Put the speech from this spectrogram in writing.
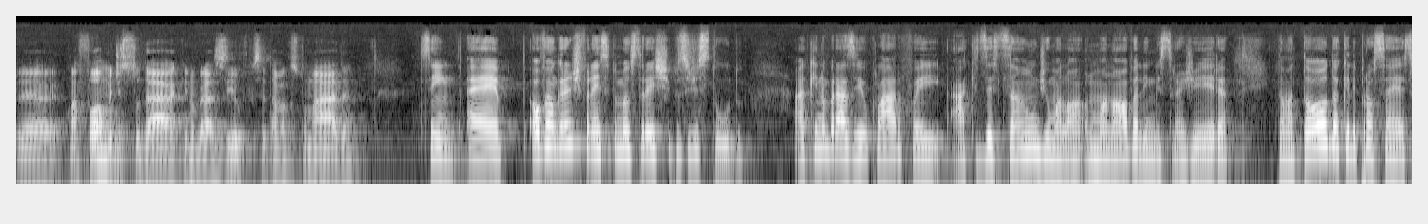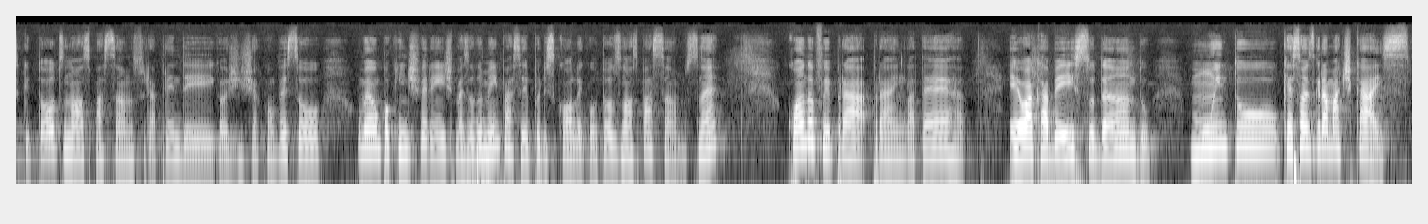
eh, com a forma de estudar aqui no Brasil, que você estava acostumada? Sim, é, houve uma grande diferença dos meus três tipos de estudo. Aqui no Brasil, claro, foi a aquisição de uma, uma nova língua estrangeira. Então, é todo aquele processo que todos nós passamos por aprender, igual a gente já conversou. O meu é um pouquinho diferente, mas eu também passei por escola, igual todos nós passamos, né? Quando eu fui para a Inglaterra, eu acabei estudando muito questões gramaticais.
